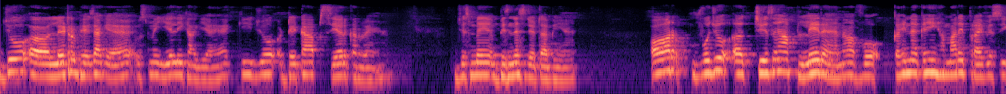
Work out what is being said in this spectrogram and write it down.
जो लेटर भेजा गया है, उसमें ये लिखा गया है कि जो डेटा आप शेयर कर रहे हैं जिसमें बिज़नेस डेटा भी हैं। और वो जो चीज़ें आप ले रहे हैं ना, वो कहीं ना कहीं हमारे प्राइवेसी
